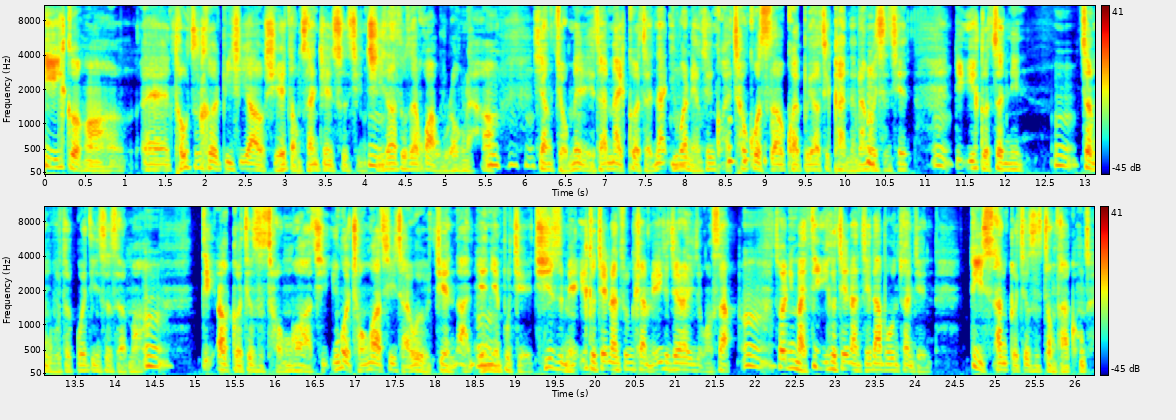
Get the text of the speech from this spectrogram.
第一个哈，呃，投资客必须要学懂三件事情，其他都在画五龙了哈。像九妹也在卖课程，那一万两千块超过十二块不要去看的，浪费时间。嗯，第一个政令，嗯，政府的规定是什么？嗯。第二个就是从化期，因为从化期才会有建案，延绵不绝。其实每一个建案注意看，每一个建案一直往上，嗯，所以你买第一个建案，绝大部分赚钱。第三个就是重大工程，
